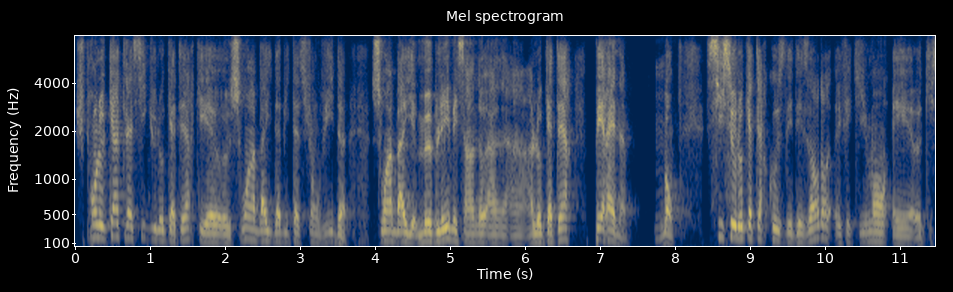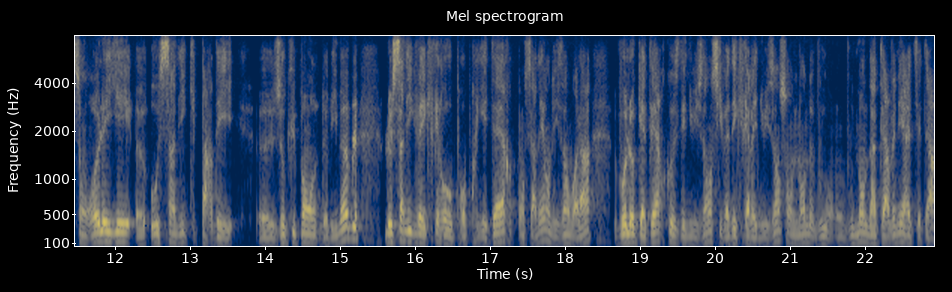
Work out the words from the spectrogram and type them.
Je prends le cas classique du locataire qui est euh, soit un bail d'habitation vide, soit un bail meublé, mais c'est un, locataire pérenne. Mm. Bon, si ce locataire cause des désordres, effectivement, et euh, qui sont relayés euh, au syndic par des occupants de l'immeuble, le syndic va écrire aux propriétaires concernés en disant voilà, vos locataires causent des nuisances, il va décrire les nuisances, on, demande, vous, on demande d'intervenir, etc.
